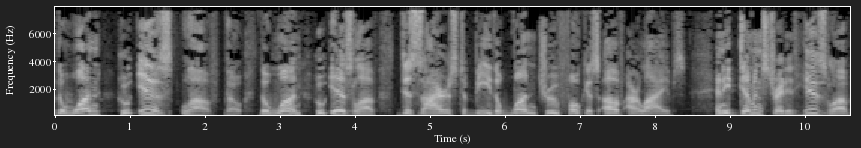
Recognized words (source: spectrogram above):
The one who is love, though, the one who is love desires to be the one true focus of our lives. And he demonstrated his love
